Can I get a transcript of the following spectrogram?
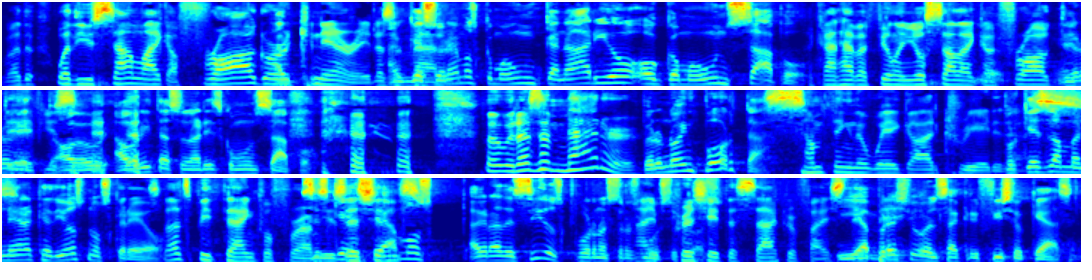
Whether, whether you sound like a frog or a canary, it doesn't Aunque matter. sonemos como un canario o como un sapo. I kind of have a feeling you'll sound like a frog Yo creo today que if you ahor- ahorita sonarías como un sapo. but it doesn't matter. Pero no importa, Something the way God created porque es la manera que Dios nos creó. Let's be thankful for our Así es que musicians. seamos agradecidos por nuestros I músicos. appreciate the sacrifice Y they make. aprecio el sacrificio que hacen.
